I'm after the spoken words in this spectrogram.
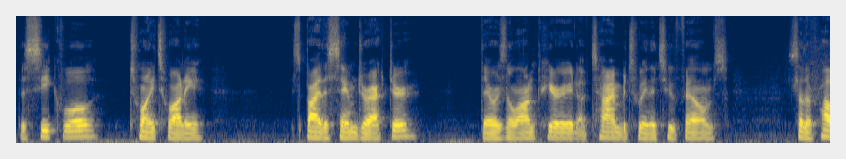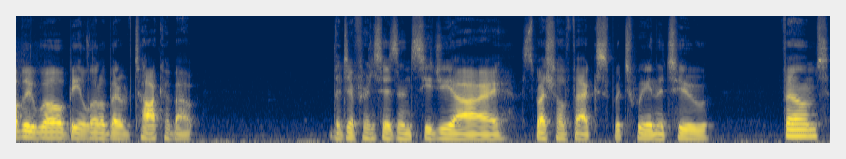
The sequel, 2020. It's by the same director. There was a long period of time between the two films, so there probably will be a little bit of talk about the differences in CGI, special effects between the two films.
